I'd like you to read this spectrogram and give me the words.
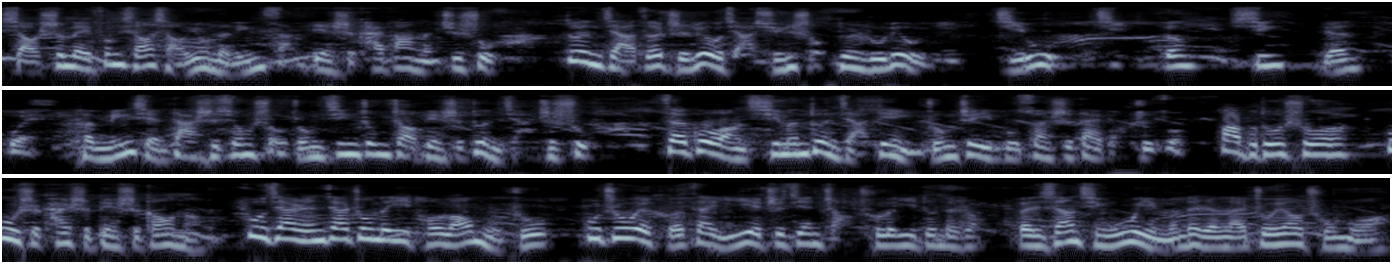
小师妹风小小用的灵伞便是开八门之术法，遁甲则指六甲寻手遁入六仪，即物、己、庚、辛、壬、癸。很明显，大师兄手中金钟罩便是遁甲之术法。在过往奇门遁甲电影中，这一部算是代表之作。话不多说，故事开始便是高能。富家人家中的一头老母猪，不知为何在一夜之间长出了一吨的肉。本想请巫隐门的人来捉妖除魔，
